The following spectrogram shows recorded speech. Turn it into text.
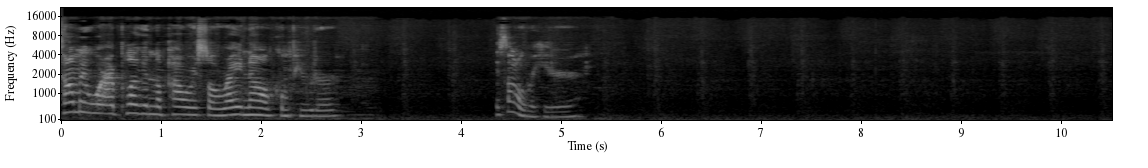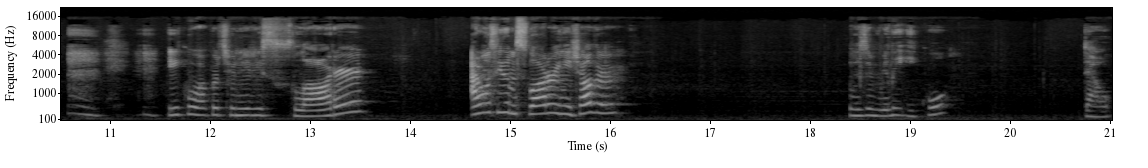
Tell me where I plug in the power so right now, computer. It's not over here. Equal opportunity slaughter? I don't see them slaughtering each other. Was it really equal? Doubt.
